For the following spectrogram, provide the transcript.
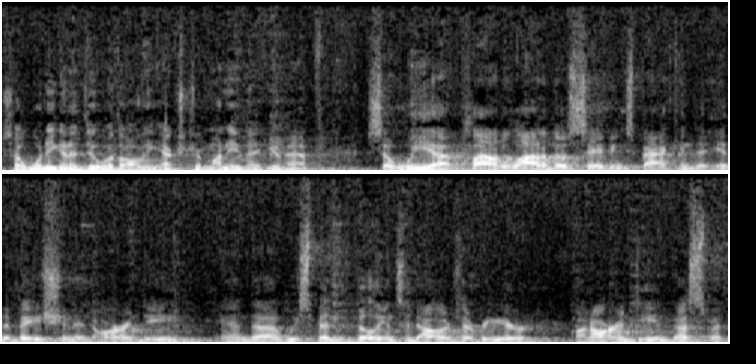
So, what are you going to do with all the extra money that you have? So we uh, plowed a lot of those savings back into innovation and R&D, and uh, we spend billions of dollars every year on R&D investment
